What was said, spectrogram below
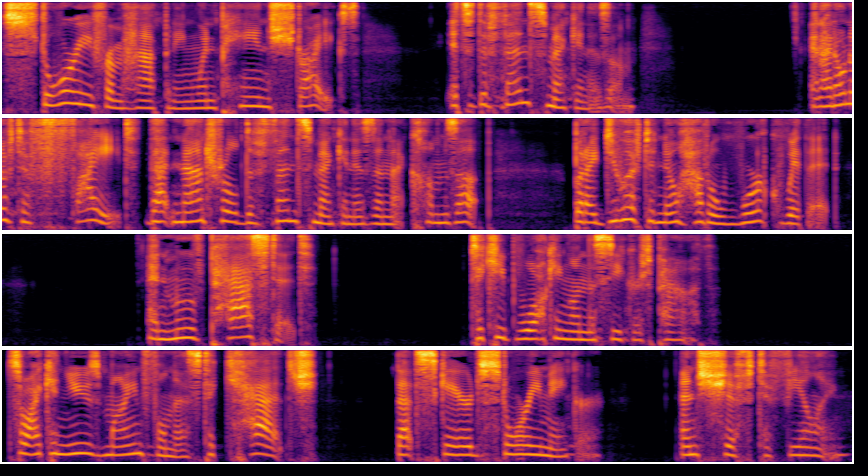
story from happening when pain strikes. It's a defense mechanism. And I don't have to fight that natural defense mechanism that comes up, but I do have to know how to work with it and move past it to keep walking on the seeker's path. So I can use mindfulness to catch that scared story maker and shift to feeling.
